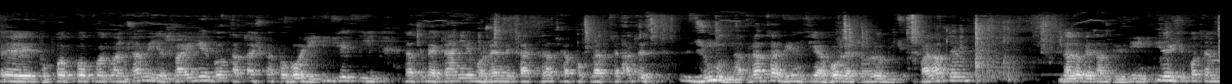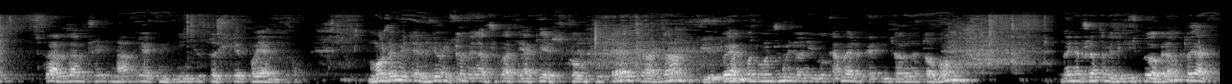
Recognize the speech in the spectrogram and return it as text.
e, po, po, po, podłączamy, jest fajnie, bo ta taśma powoli idzie i na tym ekranie możemy tak klatka po klatce, a to jest żmudna praca, więc ja wolę to robić aparatem, nalobię tam tych zdjęć ileś i potem sprawdzam, czy na jakimś zdjęciu coś się pojawiło. Możemy też wziąć sobie na przykład, jak jest komputer, prawda, to jak podłączymy do niego kamerkę internetową, no i na przykład tam jest jakiś program, to jak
